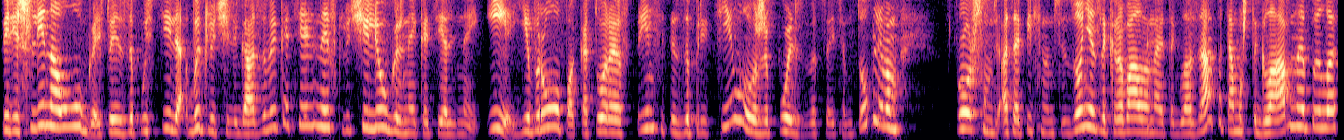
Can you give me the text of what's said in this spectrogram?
перешли на уголь, то есть запустили, выключили газовые котельные, включили угольные котельные. И Европа, которая, в принципе, запретила уже пользоваться этим топливом, в прошлом отопительном сезоне закрывала на это глаза, потому что главное было,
